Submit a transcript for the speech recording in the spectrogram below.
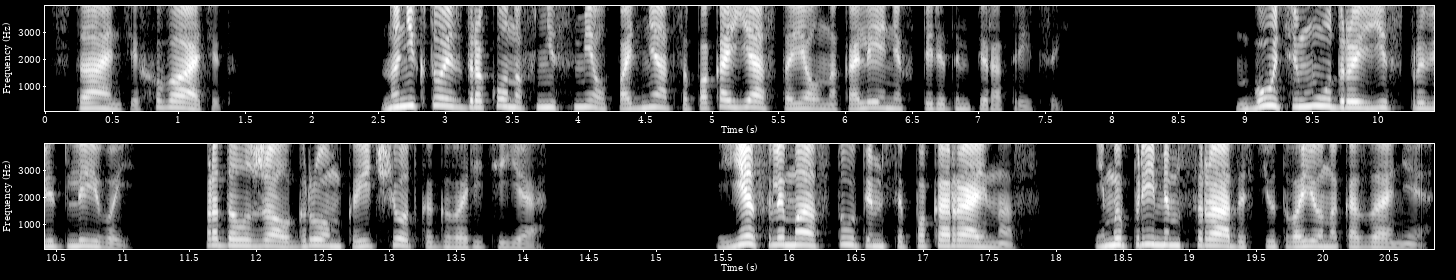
Встаньте, хватит. Но никто из драконов не смел подняться, пока я стоял на коленях перед императрицей. Будь мудрой и справедливой. Продолжал громко и четко говорить я. Если мы оступимся, покарай нас, и мы примем с радостью твое наказание.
